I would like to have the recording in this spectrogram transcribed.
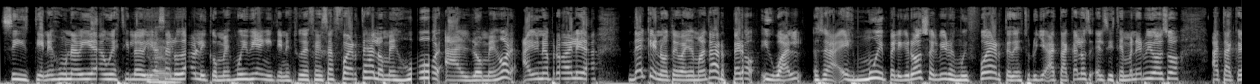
si tienes una vida, un estilo de vida saludable y comes muy bien y tienes tus defensas fuertes, a lo mejor, a lo mejor hay una probabilidad de que no te vaya a matar, pero igual, o sea, es muy peligroso, el virus es muy fuerte, destruye, ataca el sistema nervioso, ataca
